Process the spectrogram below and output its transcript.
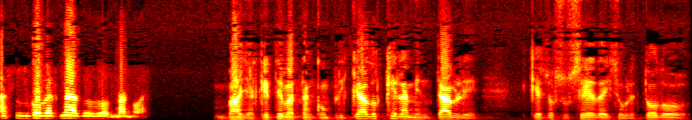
a sus gobernados, don Manuel. Vaya, qué tema tan complicado, qué lamentable que eso suceda y sobre todo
